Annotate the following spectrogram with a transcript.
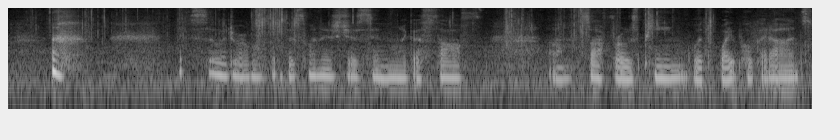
it's so adorable. So this one is just in like a soft, um, soft rose pink with white polka dots.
